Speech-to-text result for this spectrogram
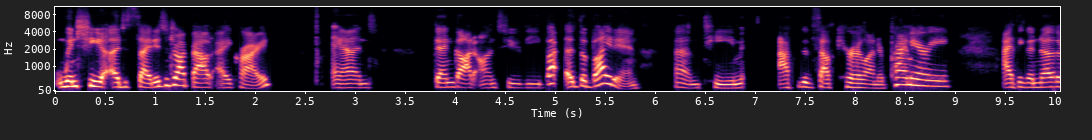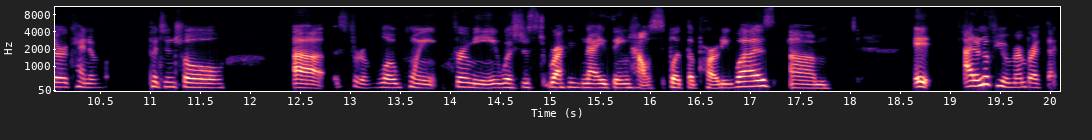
When she uh, decided to drop out, I cried and then got onto the, uh, the Biden um, team after the South Carolina primary. I think another kind of potential uh, sort of low point for me was just recognizing how split the party was. Um, it I don't know if you remember at that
